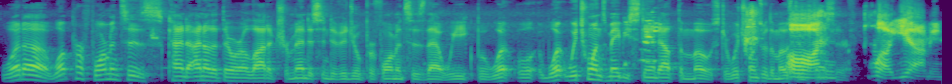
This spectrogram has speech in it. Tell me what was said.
What uh what performances kind of I know that there were a lot of tremendous individual performances that week, but what what which ones maybe stand out the most or which ones were the most oh, impressive? I mean, well, yeah, I mean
